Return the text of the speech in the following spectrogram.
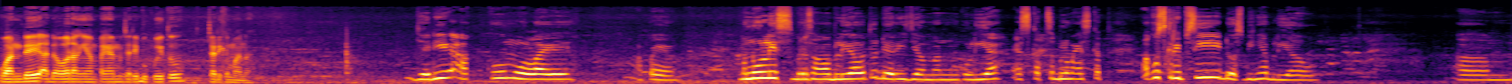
one day ada orang yang pengen mencari buku itu cari ke mana jadi aku mulai apa ya menulis bersama beliau tuh dari zaman kuliah esket sebelum esket. Aku skripsi dosbinya beliau. Em,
